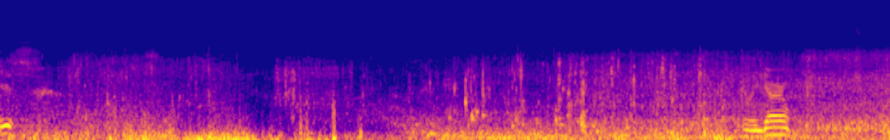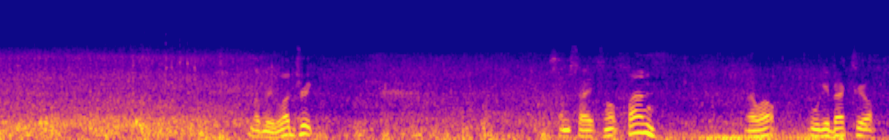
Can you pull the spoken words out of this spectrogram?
There. Here we go. Lovely luderick. Some say it's not fun. Oh well, we'll get back to you.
